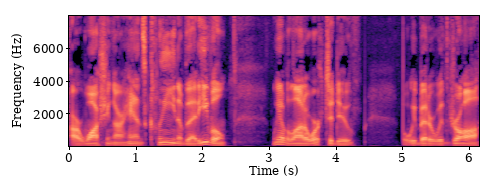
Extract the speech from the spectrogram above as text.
are washing our hands clean of that evil, we have a lot of work to do, but we better withdraw,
